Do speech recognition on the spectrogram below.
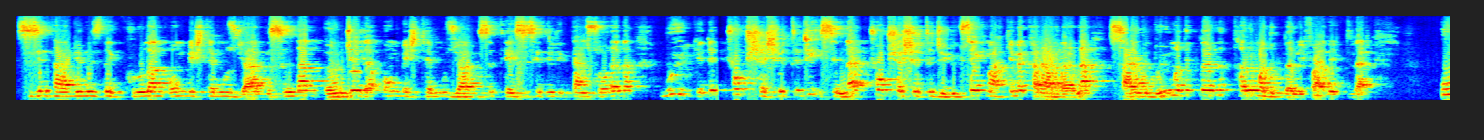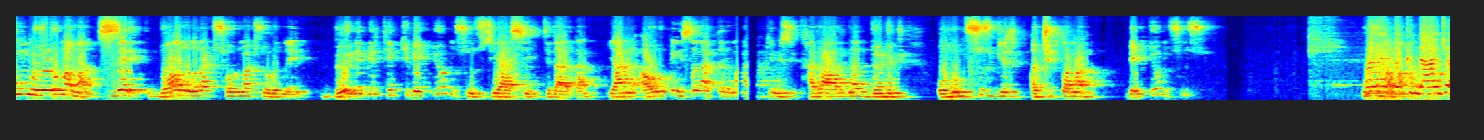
Sizin tabirinizde kurulan 15 Temmuz yargısından önce de 15 Temmuz yargısı tesis edildikten sonra da bu ülkede çok şaşırtıcı isimler, çok şaşırtıcı yüksek mahkeme kararlarına saygı duymadıklarını, tanımadıklarını ifade ettiler. Ummuyorum ama size doğal olarak sormak zorundayım. Böyle bir tepki bekliyor musunuz siyasi iktidardan? Yani Avrupa İnsan Hakları Mahkemesi kararına dönük olumsuz bir açıklama bekliyor musunuz? Hayır, bakın daha önce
